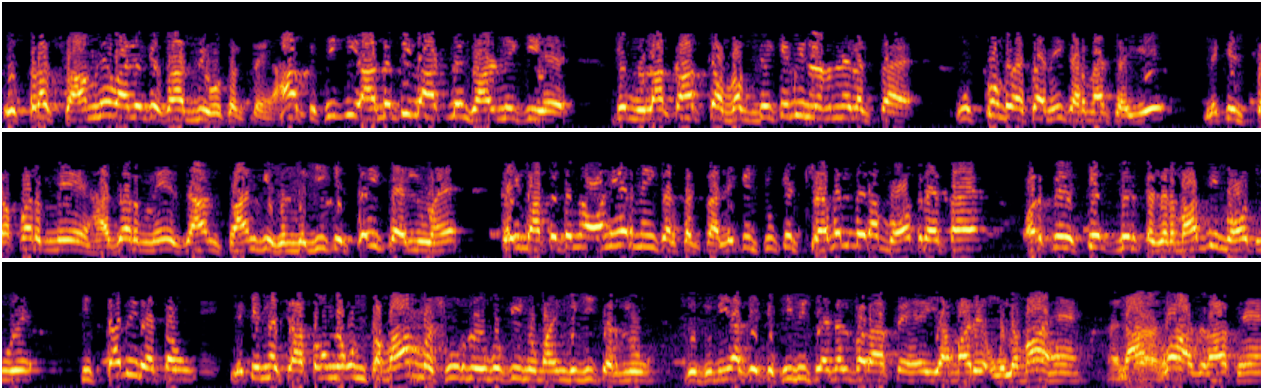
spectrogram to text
اس طرح سامنے والے کے ساتھ بھی ہو سکتے ہیں۔ ہاں کسی کی عادت ہی ڈانٹنے جھاڑنے کی ہے۔ جو ملاقات کا وقت دے کے بھی لڑنے لگتا ہے اس کو تو ایسا نہیں کرنا چاہیے۔ لیکن سفر میں حضر میں انسان کی زندگی کے کئی پہلو ہیں۔ کئی باتیں تو میں آن ایئر نہیں کر سکتا لیکن چونکہ ٹریول میرا بہت رہتا ہے اور پھر اس کے پھر تجربات بھی بہت ہوئے سیکھتا بھی رہتا ہوں لیکن میں چاہتا ہوں میں ان تمام مشہور لوگوں کی نمائندگی کر لوں جو دنیا کے کسی بھی چینل پر آتے ہیں یا ہمارے علماء ہیں لاکھوں حضرات ہیں۔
